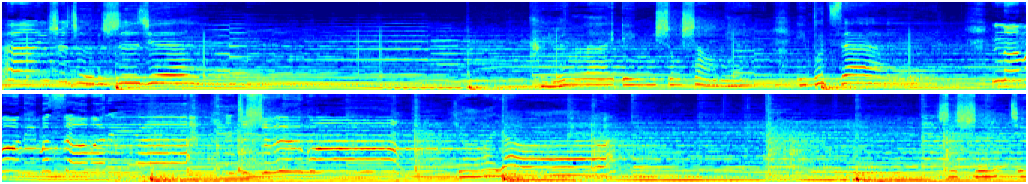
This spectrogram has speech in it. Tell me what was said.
还是这个世界，可原来英雄少年已不在。那么你们怎么的呀？这时光摇啊摇啊。这时间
